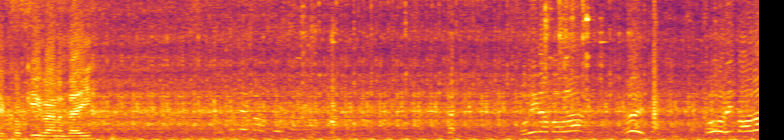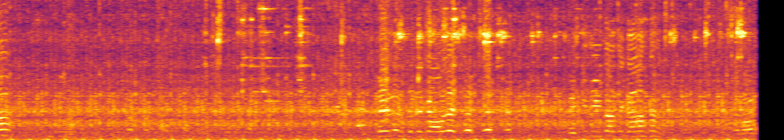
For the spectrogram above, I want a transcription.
ਦੇਖੋ ਕੀ ਬਣਦਾ ਜੀ ਹੋਰੀ ਨਾ ਪਾਵਾ ਓਏ, ਹੋਰੀ ਪਾਵਾ ਇਹਨੂੰ ਟਕਾ ਦੇ ਇੱਕ ਜੀ ਤਾਂ ਟਕਾ ਸਵਾਰ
